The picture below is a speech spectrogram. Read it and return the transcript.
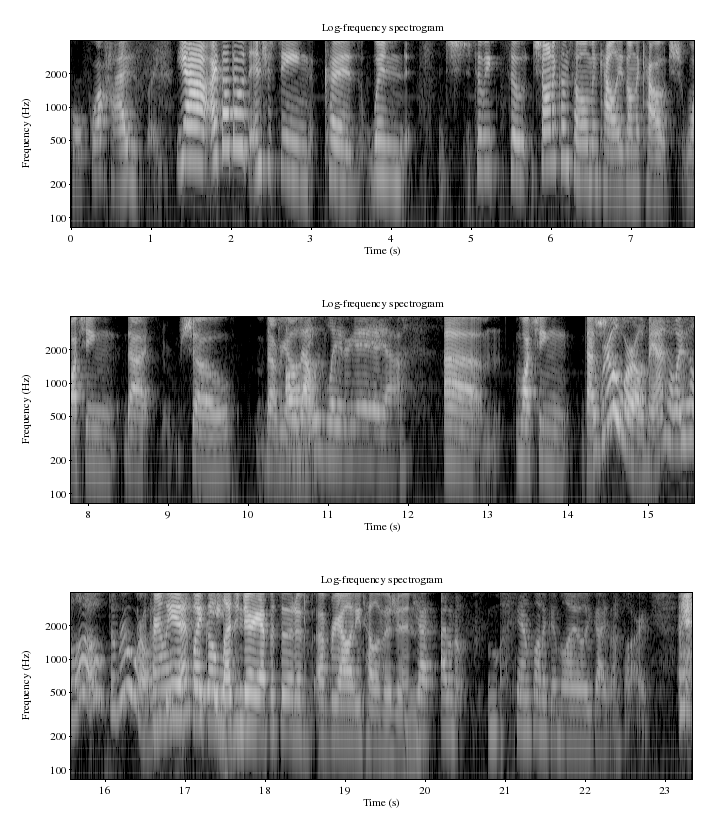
crazy. Yeah, I thought that was interesting because when so we so Shauna comes home and Callie's on the couch watching that show that reality. Oh, that was later. Yeah, yeah, yeah. um watching that. The sh- real world, man. hello hello. The real world. apparently, MTV. it's like a legendary episode of, of reality television. Yeah, I don't know. Sam's not a good millennial, you guys. I'm sorry. like,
